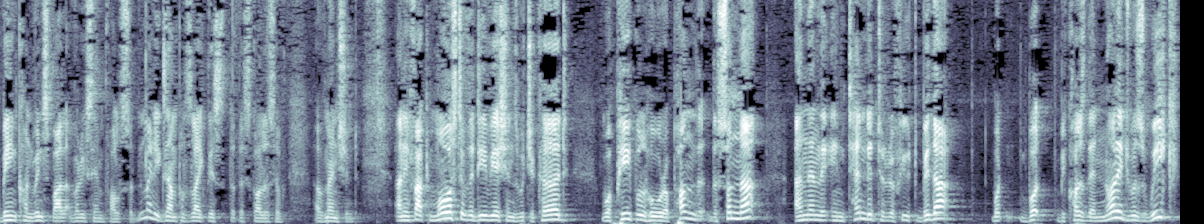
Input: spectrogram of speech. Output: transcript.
being convinced by that very same falsehood. Many examples like this that the scholars have, have mentioned. And in fact, most of the deviations which occurred were people who were upon the, the sunnah and then they intended to refute bid'ah, but, but because their knowledge was weak,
